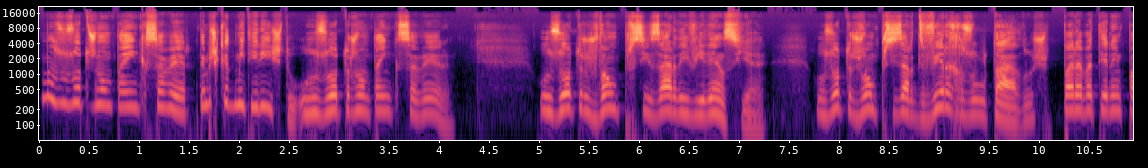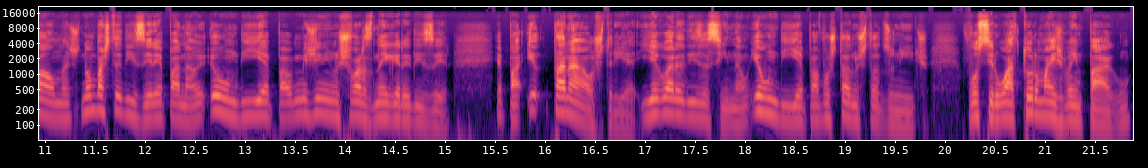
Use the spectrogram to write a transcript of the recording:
mas os outros não têm que saber. Temos que admitir isto. Os outros não têm que saber. Os outros vão precisar de evidência. Os outros vão precisar de ver resultados para baterem palmas. Não basta dizer, é pá, não, eu um dia, pá, imaginem um Schwarzenegger a dizer, é pá, está na Áustria e agora diz assim, não, eu um dia, pá, vou estar nos Estados Unidos, vou ser o ator mais bem pago,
